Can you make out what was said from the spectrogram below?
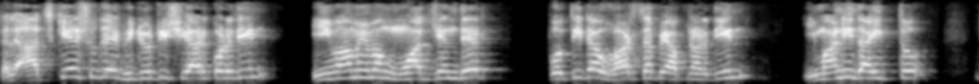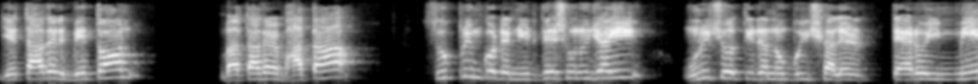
তাহলে আজকে শুধু এই ভিডিওটি শেয়ার করে দিন। ইমাম এবং মোয়াজ্জেনদের প্রতিটা হোয়াটসঅ্যাপে আপনার দিন। ইমানি দায়িত্ব যে তাদের বেতন বা তাদের ভাতা সুপ্রিম কোর্টের নির্দেশ অনুযায়ী উনিশশো তিরানব্বই সালের তেরোই মে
